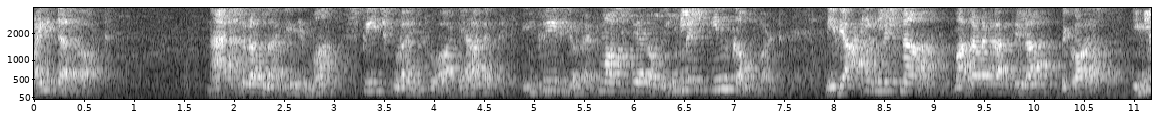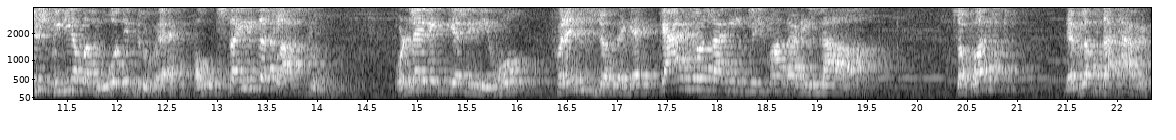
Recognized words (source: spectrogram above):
write a lot natural ಆಗಿ ನಿಮ್ಮ ಸ್ಪೀಚ್ ಕೂಡ ಇಂಪ್ರೂವ್ ಆಗಿ ಆಗುತ್ತೆ. Increase your atmosphere of English in comfort ನೀವು ಯಾಕೆ ಇಂಗ್ಲಿಷ್ನ ಮಾತಾಡೋಕ್ಕಾಗ್ತಿಲ್ಲ? ಬಿಕಾಸ್ ಇಂಗ್ಲಿಷ್ ಮೀಡಿಯಮಲ್ಲಿ ಓದಿದ್ರು ಔಟ್ಸೈಡ್ ದ ಕ್ಲಾಸ್ ರೂಮ್ ಒಳ್ಳೆ ರೀತಿಯಲ್ಲಿ ನೀವು ಫ್ರೆಂಡ್ಸ್ ಜೊತೆಗೆ ಕ್ಯಾಶುವಲ್ ಆಗಿ ಇಂಗ್ಲಿಷ್ ಮಾತಾಡಿಲ್ಲ. So first develop that habit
